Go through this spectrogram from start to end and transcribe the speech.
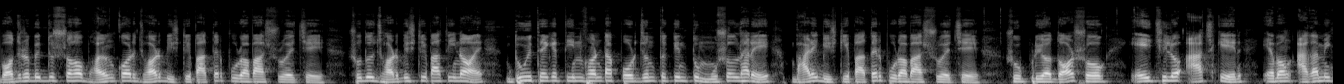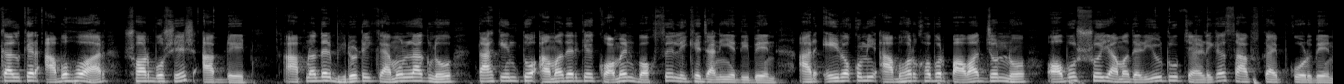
বজ্রবিদ্যুৎ সহ ভয়ঙ্কর ঝড় বৃষ্টিপাতের পূর্বাভাস রয়েছে। শুধু ঝড় বৃষ্টিপাতই নয়, দুই থেকে তিন ঘণ্টা পর্যন্ত কিন্তু মুষলধারে ভারী বৃষ্টিপাতের পূর্বাভাস রয়েছে। সুপ্রিয় দর্শক, এই ছিল আজকের এবং আগামীকালকের আবহাওয়ার সর্বশেষ আপডেট। আপনাদের ভিডিওটি কেমন লাগল তা কিন্তু আমাদেরকে কমেন্ট বক্সে লিখে জানিয়ে দিবেন। আর এই রকমই আবহাওয়ার খবর পাওয়ার জন্য অবশ্যই আমাদের ইউটিউব চ্যানেলটিকে সাবস্ক্রাইব করবেন।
